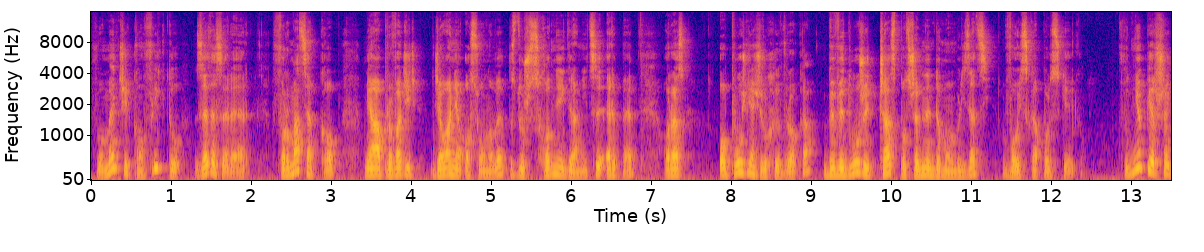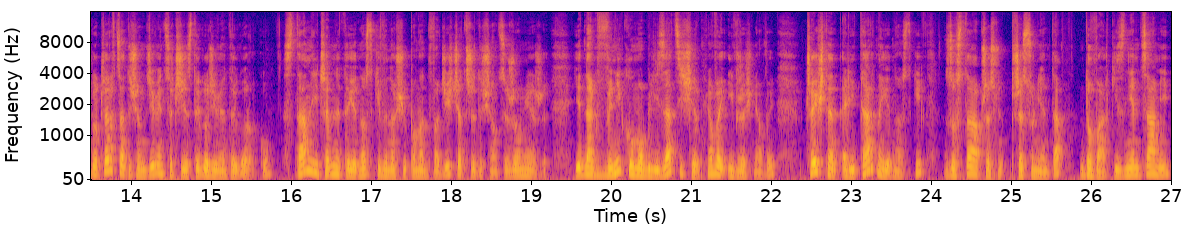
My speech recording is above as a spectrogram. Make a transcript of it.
W momencie konfliktu ZSRR formacja KOP miała prowadzić działania osłonowe wzdłuż wschodniej granicy RP oraz opóźniać ruchy wroga, by wydłużyć czas potrzebny do mobilizacji wojska polskiego. W dniu 1 czerwca 1939 roku stan liczebny tej jednostki wynosił ponad 23 tysiące żołnierzy. Jednak w wyniku mobilizacji sierpniowej i wrześniowej część ten elitarnej jednostki została przesunięta do walki z Niemcami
